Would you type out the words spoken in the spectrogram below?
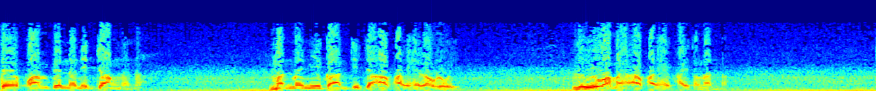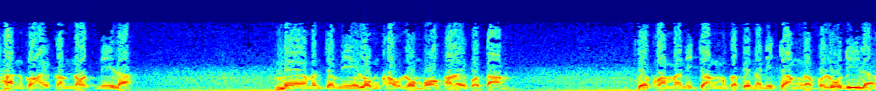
แต่ความเป็นอนิจจังนั่นนะมันไม่มีการที่จะอาภัยให้เราเลย หรือว่าไม่อาภัยให้ใครเท่านั้นนะท่านก็ให้กำหนดนี่แหละแม้มันจะมีลมเข้าลมออกอะไรก็ตาม แต่ความอนิจจังมันก็เป็นอนิจจังเราก็รู้ดีแล้ว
